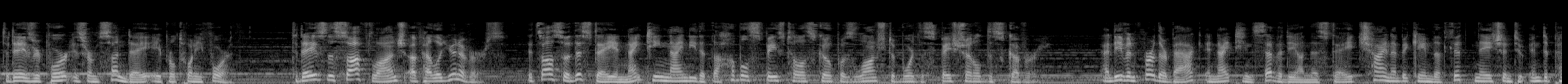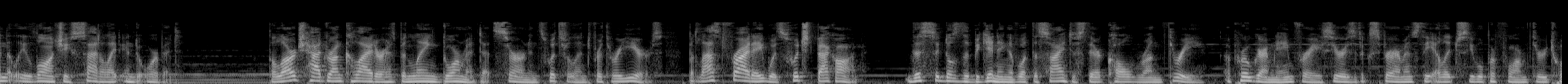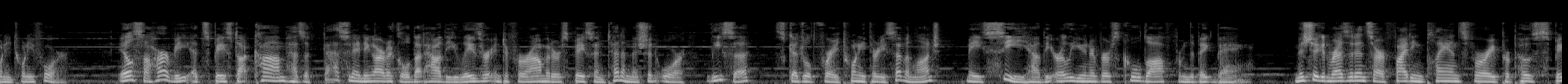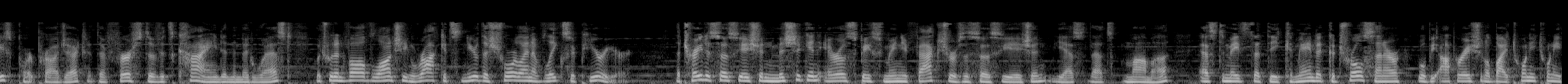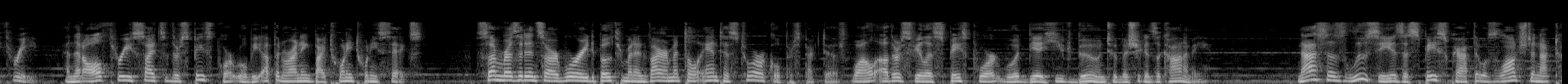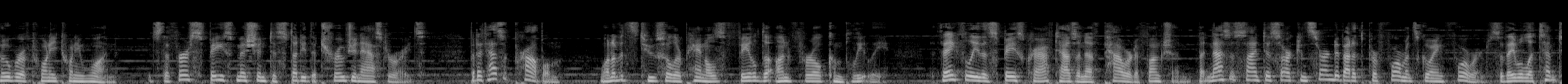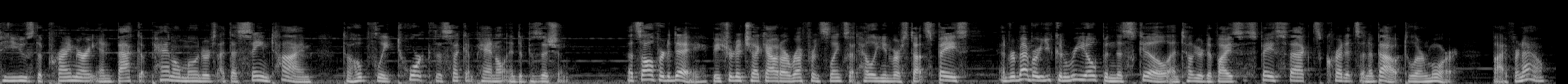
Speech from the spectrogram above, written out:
Today's report is from Sunday, April 24th. Today's the soft launch of Hello Universe. It's also this day in 1990 that the Hubble Space Telescope was launched aboard the Space Shuttle Discovery. And even further back, in 1970 on this day, China became the fifth nation to independently launch a satellite into orbit. The Large Hadron Collider has been laying dormant at CERN in Switzerland for three years, but last Friday was switched back on. This signals the beginning of what the scientists there call Run 3, a program name for a series of experiments the LHC will perform through 2024. Ailsa Harvey at Space.com has a fascinating article about how the Laser Interferometer Space Antenna mission, or LISA, scheduled for a 2037 launch, may see how the early universe cooled off from the Big Bang. Michigan residents are fighting plans for a proposed spaceport project, the first of its kind in the Midwest, which would involve launching rockets near the shoreline of Lake Superior. The trade association Michigan Aerospace Manufacturers Association, yes, that's MAMA, estimates that the Command and Control Center will be operational by 2023 and that all three sites of their spaceport will be up and running by 2026. Some residents are worried both from an environmental and historical perspective, while others feel a spaceport would be a huge boon to Michigan's economy. NASA's Lucy is a spacecraft that was launched in October of 2021. It's the first space mission to study the Trojan asteroids. But it has a problem. One of its two solar panels failed to unfurl completely. Thankfully, the spacecraft has enough power to function, but NASA scientists are concerned about its performance going forward, so they will attempt to use the primary and backup panel motors at the same time to hopefully torque the second panel into position. That's all for today. Be sure to check out our reference links at hellouniverse.space, and remember you can reopen this skill and tell your device space facts, credits, and about to learn more. Bye for now.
